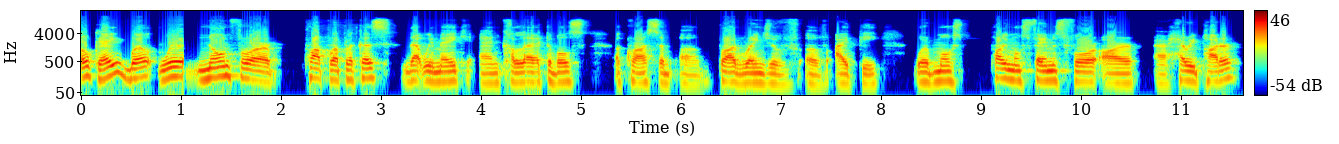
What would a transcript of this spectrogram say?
Okay, well, we're known for our prop replicas that we make and collectibles across a, a broad range of, of IP. We're most probably most famous for our, our Harry Potter,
